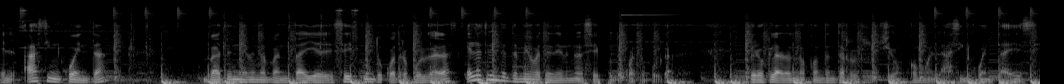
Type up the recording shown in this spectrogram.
El A50 va a tener una pantalla de 6.4 pulgadas. El A30 también va a tener uno de 6.4 pulgadas. Pero claro, no con tanta resolución como el A50S.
